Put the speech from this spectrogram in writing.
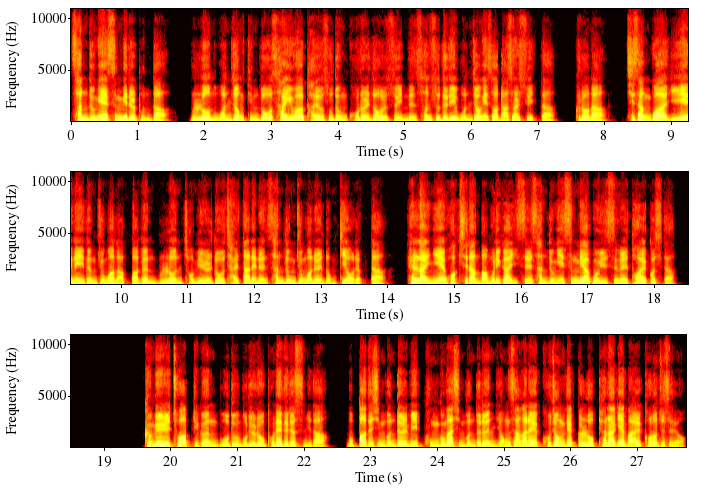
산둥의 승리를 본다. 물론 원정팀도 사이와 가요소 등 골을 넣을 수 있는 선수들이 원정에서 나설 수 있다. 그러나 지상과 ENA 등 중원 압박은 물론 점유율도 잘 따내는 산둥 중원을 넘기 어렵다. 펠라이니의 확실한 마무리가 있을 산둥이 승리하고 1승을 더할 것이다. 금요일 조합픽은 모두 무료로 보내드렸습니다. 못 받으신 분들 및 궁금하신 분들은 영상 아래 고정 댓글로 편하게 말 걸어주세요.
